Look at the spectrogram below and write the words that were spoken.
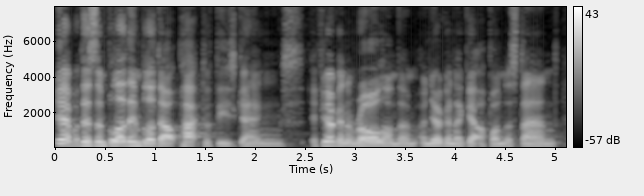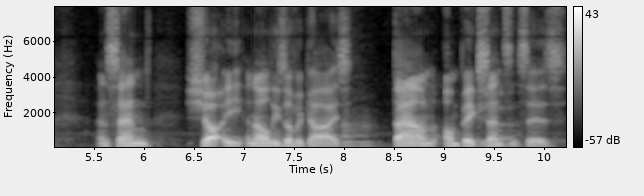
Yeah, but there's a blood in, blood out pact with these gangs. If you're going to roll on them and you're going to get up on the stand and send Shotty and all these other guys Uh-huh. down on big sentences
